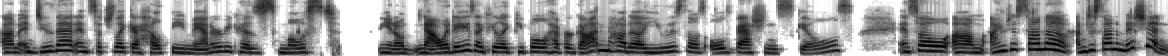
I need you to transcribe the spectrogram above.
um, and do that in such like a healthy manner because most you know nowadays i feel like people have forgotten how to use those old fashioned skills. And so um, i'm just on a i'm just on a mission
